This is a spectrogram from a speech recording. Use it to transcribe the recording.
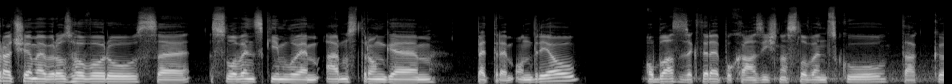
Pokračujeme v rozhovoru se slovenským Louisem Armstrongem Petrem Ondriou. Oblast, ze které pocházíš na Slovensku, tak eh,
